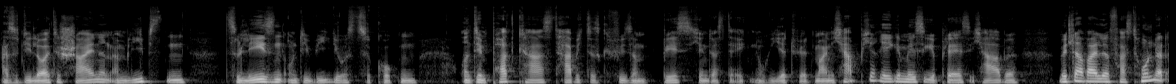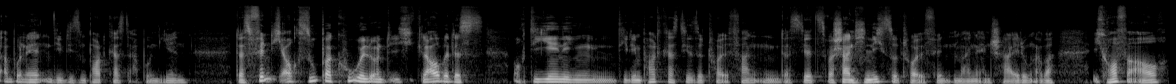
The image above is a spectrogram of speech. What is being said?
Also die Leute scheinen am liebsten zu lesen und die Videos zu gucken. Und den Podcast habe ich das Gefühl so ein bisschen, dass der ignoriert wird. Ich meine, ich habe hier regelmäßige Plays. Ich habe mittlerweile fast 100 Abonnenten, die diesen Podcast abonnieren. Das finde ich auch super cool und ich glaube, dass auch diejenigen, die den Podcast hier so toll fanden, das jetzt wahrscheinlich nicht so toll finden, meine Entscheidung. Aber ich hoffe auch,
